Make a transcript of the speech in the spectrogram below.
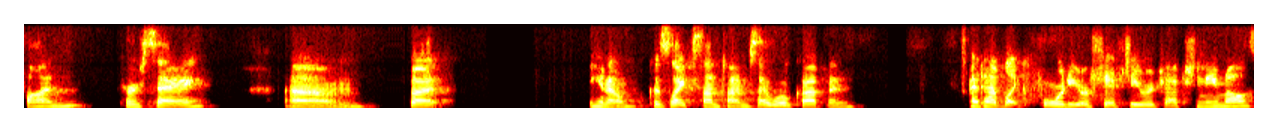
fun per se. Um, but you know, because like sometimes I woke up and I'd have like 40 or 50 rejection emails.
